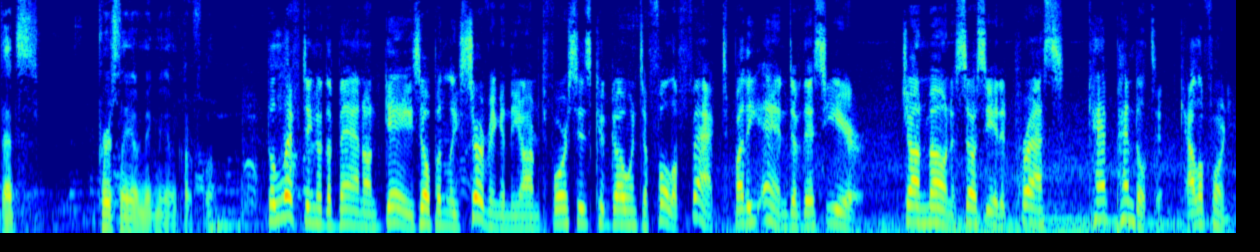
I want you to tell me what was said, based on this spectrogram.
That's personally it would make me uncomfortable. The lifting of the ban on gays openly serving in the armed forces could go into full effect by the end of this year. John Mone, Associated Press, Camp Pendleton, California.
